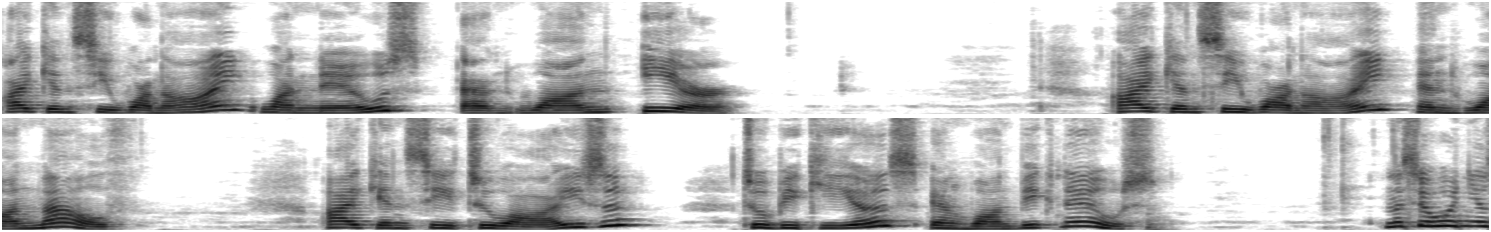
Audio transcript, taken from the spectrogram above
I can see one eye, one nose and one ear. I can see one eye and one mouth. I can see two eyes, two big ears and one big nose. На сьогодні все.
